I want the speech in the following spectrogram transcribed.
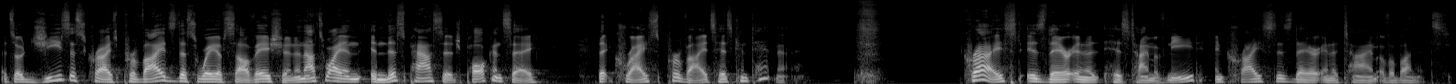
And so Jesus Christ provides this way of salvation. And that's why in, in this passage, Paul can say that Christ provides his contentment. Christ is there in a, his time of need, and Christ is there in a time of abundance.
